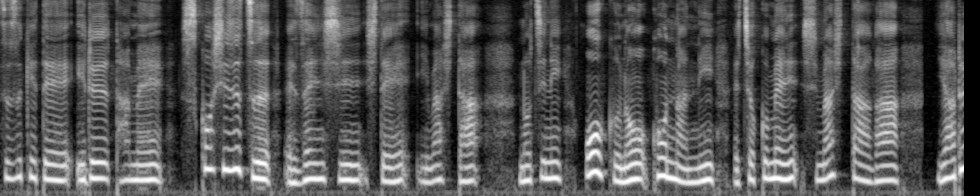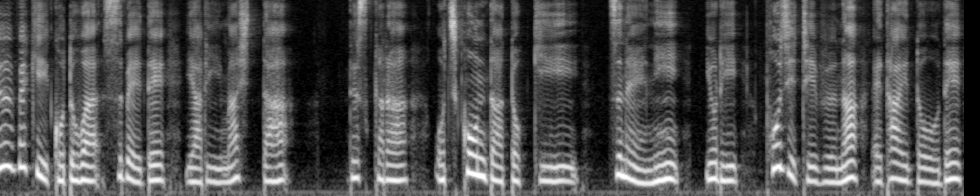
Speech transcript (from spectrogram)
続けているため少しずつ前進していました後に多くの困難に直面しましたがやるべきことは全てやりましたですから落ち込んだ時常によりポジティブな態度で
